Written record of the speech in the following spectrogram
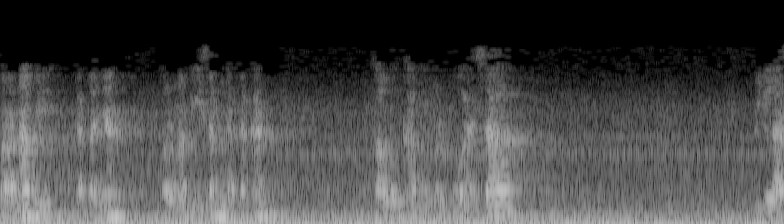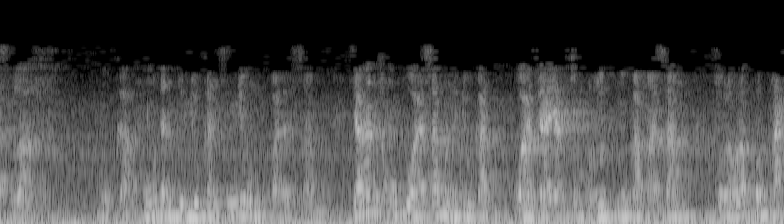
para nabi katanya kalau Nabi Isa mengatakan kalau kamu berpuasa bilaslah mukamu dan tunjukkan senyum pada sesama. Jangan kamu puasa menunjukkan wajah yang cemberut, muka masam, seolah-olah beban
